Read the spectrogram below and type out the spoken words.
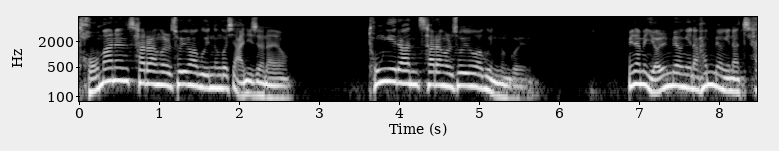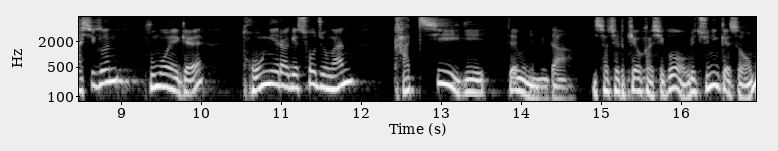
더 많은 사랑을 소유하고 있는 것이 아니잖아요. 동일한 사랑을 소유하고 있는 거예요. 왜냐하면 10명이나 한 명이나 자식은 부모에게 동일하게 소중한 가치이기 때문입니다. 이 사실을 기억하시고 우리 주님께서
